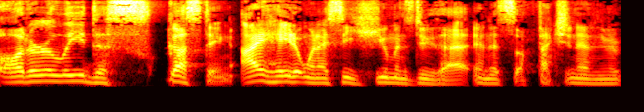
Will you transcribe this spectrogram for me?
utterly disgusting. I hate it when i see humans do that and it's affectionate and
